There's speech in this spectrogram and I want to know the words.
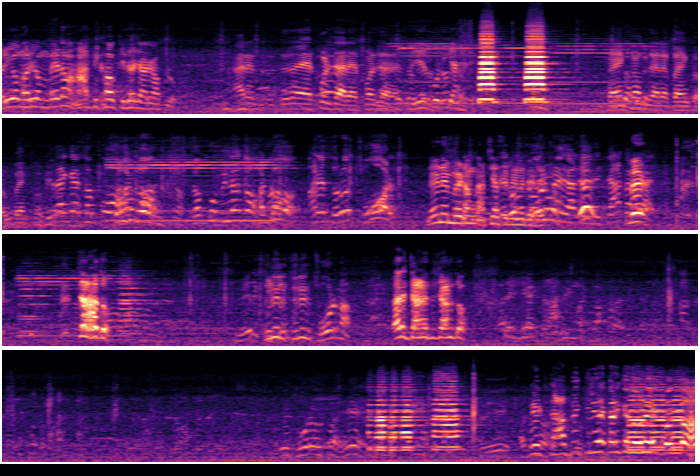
हरिओम हरिओम मैडम हाथ दिखाओ किधर जा रहे हो आप लोग? अरे एयरपोर्ट जा रहे एयरपोर्ट जा रहे। एयरपोर्ट क्या है? बैंकॉक जा रहे बैंकॉक बैंकॉक मिला क्या सबको? हटो। सबको मिला तो हटो। अरे सरोज छोड़। नहीं नहीं मैडम का अच्छे से लेने दे। छोड़ ना रहे यार क्या कर रहा है चला दो। सुनील सुनील छोड़ ना। अरे जाने दो जाने दो। ये छोड़ो ए। अबे ट्रैफ़िक क्लियर करके दो ना एक बंदा।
